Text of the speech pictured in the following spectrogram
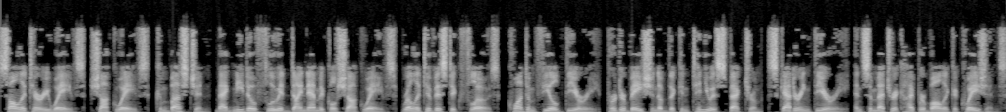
solitary waves, shock waves, combustion, magneto-fluid dynamical shock waves, relativistic flows, quantum field theory, perturbation of the continuous spectrum, scattering theory, and symmetric hyperbolic equations.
